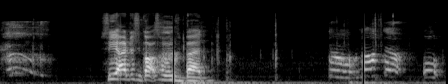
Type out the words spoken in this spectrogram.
See, I just got someone's bed. No, not the, ul-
